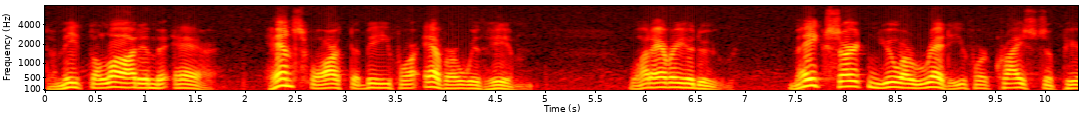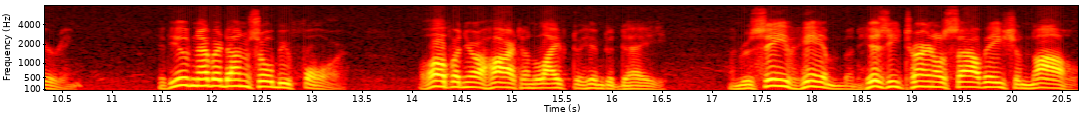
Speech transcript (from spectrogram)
to meet the Lord in the air henceforth to be forever with him. Whatever you do, make certain you are ready for Christ's appearing. If you've never done so before, open your heart and life to him today and receive him and his eternal salvation now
